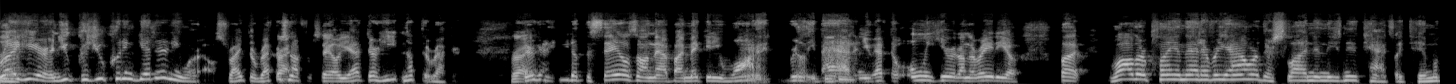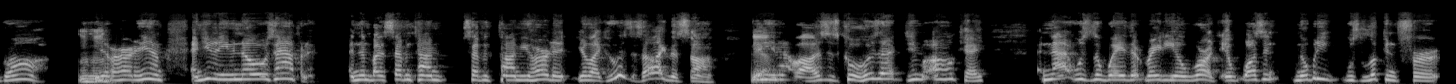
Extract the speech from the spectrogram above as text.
right mm-hmm. here, and you because you couldn't get it anywhere else, right? The record's Right. not for sale yet. They're heating up the record. They're going to heat up the sales on that by making you want it really bad, and you have to only hear it on the radio. But while they're playing that every hour, they're sliding in these new cats like Tim McGraw. Mhm. You never heard of him, and you didn't even know it was happening. And then by the seventh time, seventh time you heard it, you're like, "Who is this? I like this song." Yeah. You know, wow, this is cool. Who's that? Tim- Oh, okay. And that was the way that radio worked. It wasn't. Nobody was looking for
